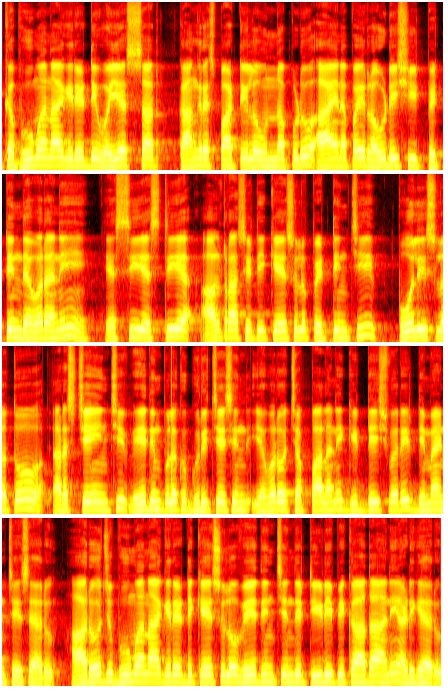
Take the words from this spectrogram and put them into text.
ఇక భూమా నాగిరెడ్డి వైఎస్ఆర్ కాంగ్రెస్ పార్టీలో ఉన్నప్పుడు ఆయనపై రౌడీ షీట్ పెట్టిందెవరని S C S T atrocity కేసులు పెట్టించి పోలీసులతో అరెస్ట్ చేయించి వేధింపులకు గురి చేసింది ఎవరో చెప్పాలని గిడ్డీశ్వరి డిమాండ్ చేశారు. ఆ రోజు భూమా నాగిరెడ్డి కేసులో వేధించింది టీడీపీ కాదా అని అడిగారు.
